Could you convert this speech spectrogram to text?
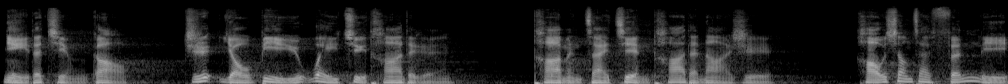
你的警告只有必于畏惧他的人。他们在见他的那日，好像在坟里。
